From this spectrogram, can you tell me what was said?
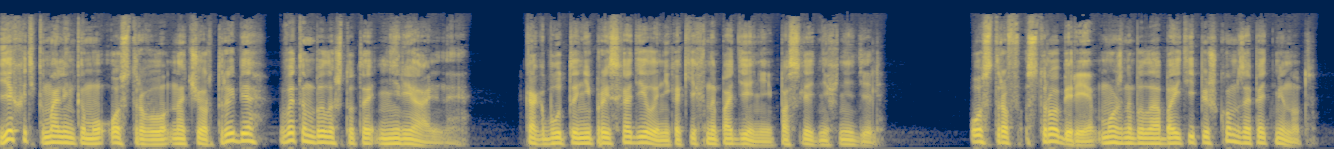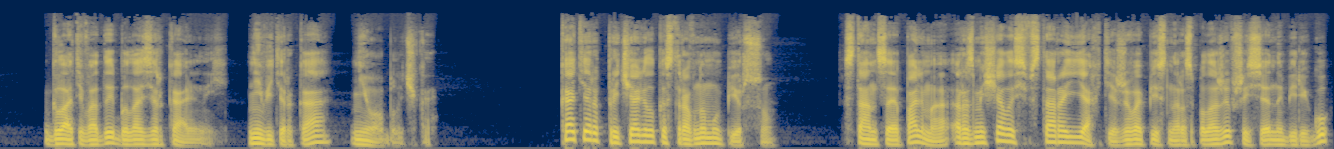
Ехать к маленькому острову на черт рыбе в этом было что-то нереальное. Как будто не происходило никаких нападений последних недель. Остров Стробери можно было обойти пешком за пять минут. Гладь воды была зеркальной. Ни ветерка, ни облачка. Катер причалил к островному пирсу. Станция «Пальма» размещалась в старой яхте, живописно расположившейся на берегу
